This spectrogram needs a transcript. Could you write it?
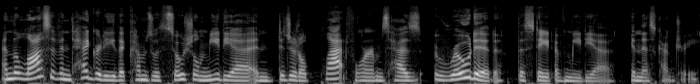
and the loss of integrity that comes with social media and digital platforms has eroded the state of media in this country.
